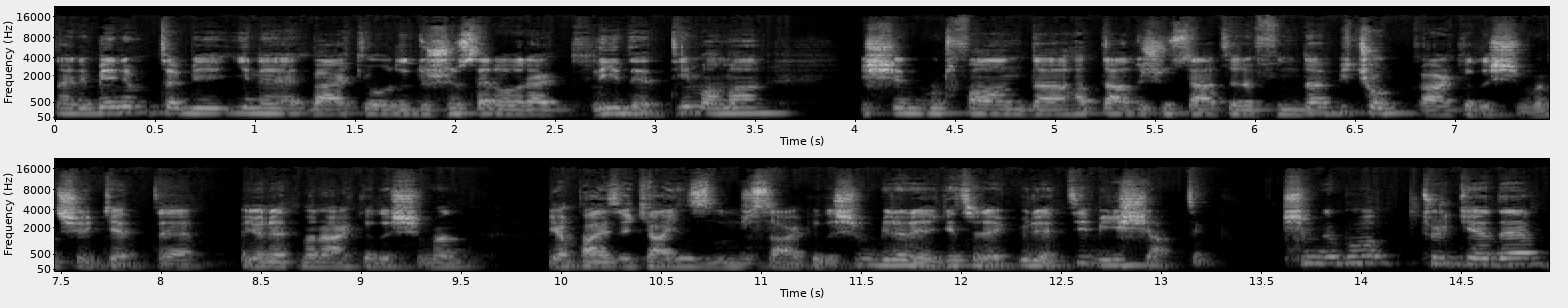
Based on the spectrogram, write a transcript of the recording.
Hani benim tabii yine belki orada düşünsel olarak lead ettiğim ama işin mutfağında hatta düşünsel tarafında birçok arkadaşımın şirkette, yönetmen arkadaşımın, yapay zeka yazılımcısı arkadaşım bir araya getirerek ürettiği bir iş yaptık. Şimdi bu Türkiye'de,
